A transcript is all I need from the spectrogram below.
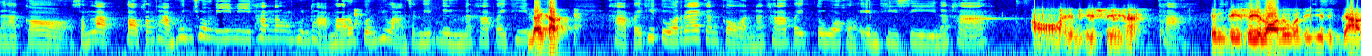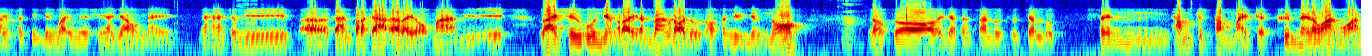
นะคะก็สำหรับตอบคำถามหุ้นช่วงนี้มีท่านนักลงทุนถามมารบกวนพี่หวานสักนิดนึงนะคะ ไปที่ได้ครับ ค่ะไปที่ตัวแรกกันก่อนนะคะ ไปตัวของ MTC นะคะอ๋อ MTC ฮะ ค่ะ MTC รอดูวันที่ 29 อีกสักนิดหนึ่งว่า MSCI ยาวไงนะฮะ จะมีเอ่อการประกาศอะไรออกมา มี รายชื่อหุ้นอย่างไรกันบ้างรอดูเขาสักนิดหนึ่งเนาะค่ะแล้วก็ระยะสั้นๆ รู้สึกจะหลุดเส้นทำจุดต่ำใหม่เกิดขึ้นในระหว่างวัน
